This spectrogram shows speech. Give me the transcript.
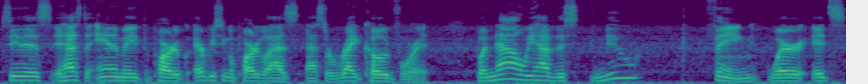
See this? It has to animate the particle every single particle has has to write code for it. But now we have this new thing where it's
